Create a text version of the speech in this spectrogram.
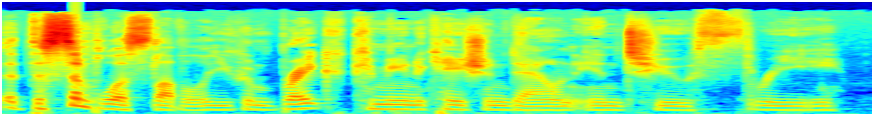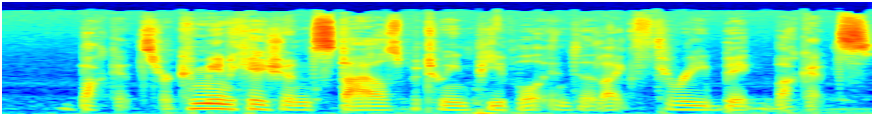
at the simplest level, you can break communication down into three buckets or communication styles between people into like three big buckets.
